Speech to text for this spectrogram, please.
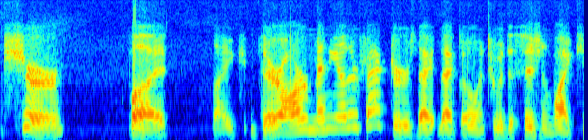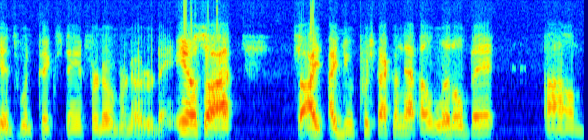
sure, but like there are many other factors that, that go into a decision why kids would pick Stanford over Notre Dame. You know, so I so I, I do push back on that a little bit. Um,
